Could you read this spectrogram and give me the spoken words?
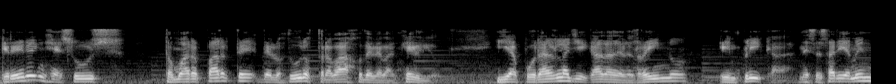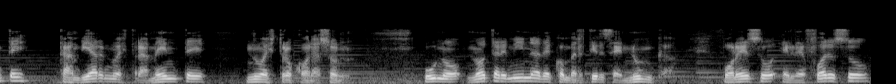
Creer en Jesús, tomar parte de los duros trabajos del Evangelio y apurar la llegada del reino implica necesariamente cambiar nuestra mente, nuestro corazón. Uno no termina de convertirse nunca, por eso el esfuerzo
